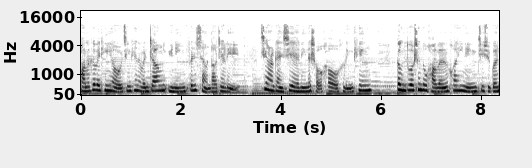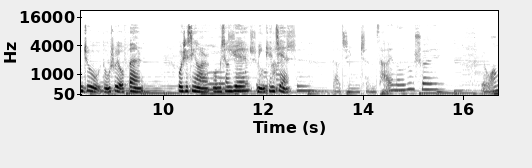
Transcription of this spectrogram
好了，各位听友，今天的文章与您分享到这里，幸儿感谢您的守候和聆听，更多深度好文，欢迎您继续关注读书有范，我是杏儿，我们相约明天见。到清晨才能入睡，也忘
